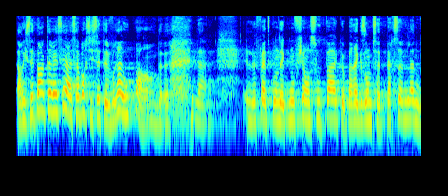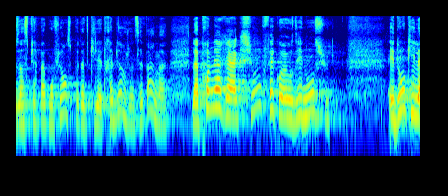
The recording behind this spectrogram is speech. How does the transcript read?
Alors il ne s'est pas intéressé à savoir si c'était vrai ou pas, hein, le fait qu'on ait confiance ou pas, que par exemple cette personne-là ne nous inspire pas confiance, peut-être qu'il est très bien, je ne sais pas. Mais la première réaction fait qu'on se dit non. Et donc il,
